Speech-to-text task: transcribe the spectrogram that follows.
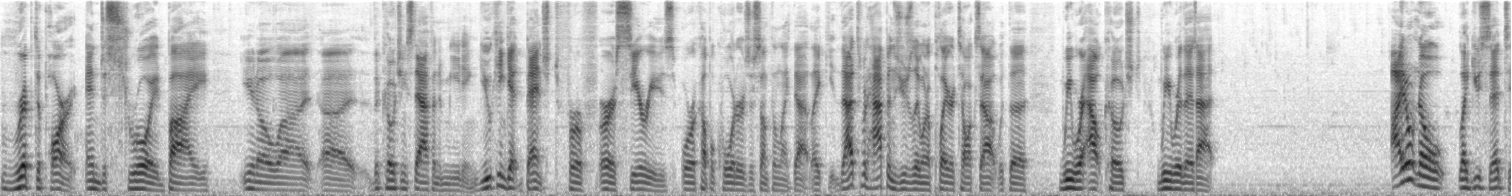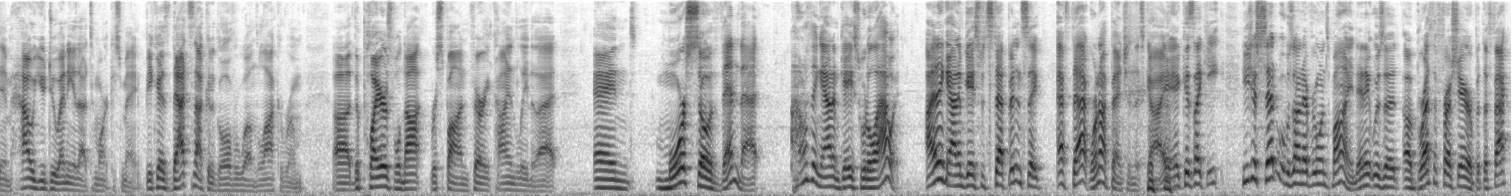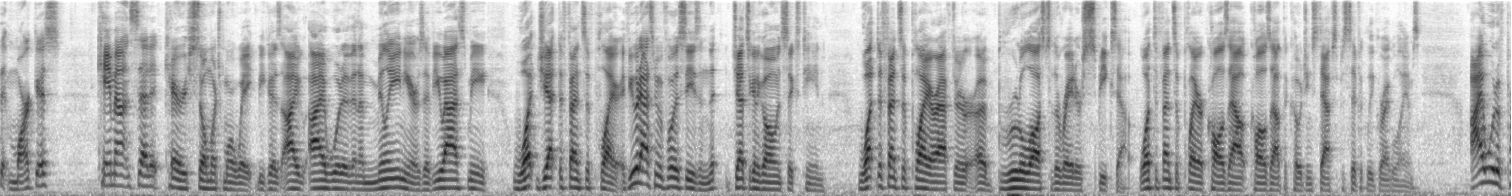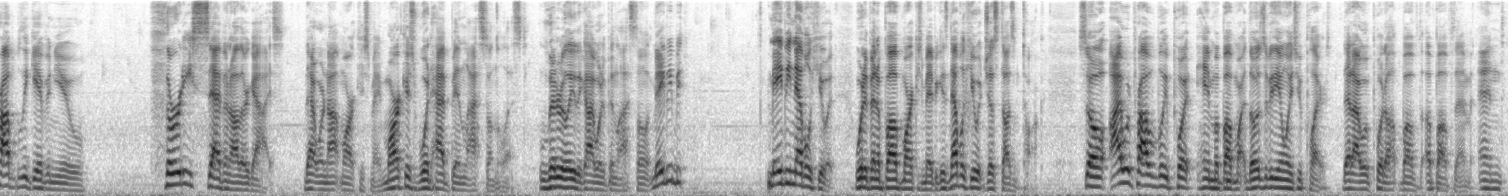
ripped apart and destroyed by you know uh, uh, the coaching staff in a meeting. You can get benched for for a series or a couple quarters or something like that. Like that's what happens usually when a player talks out with the "we were out coached, we were this that." I don't know, like you said, Tim, how you do any of that to Marcus Maye because that's not going to go over well in the locker room. Uh, the players will not respond very kindly to that, and more so than that, I don't think Adam Gase would allow it. I think Adam Gase would step in and say, "F that, we're not benching this guy," eh, because like he he just said what was on everyone's mind, and it was a, a breath of fresh air. But the fact that Marcus came out and said it carries so much more weight because I I would have in a million years if you asked me what Jet defensive player, if you had asked me before the season, the Jets are going to go 0 16. What defensive player after a brutal loss to the Raiders speaks out? What defensive player calls out calls out the coaching staff, specifically Gregg Williams? I would have probably given you 37 other guys that were not Marcus Maye. Marcus would have been last on the list. Literally, the guy would have been last on the list. Maybe, maybe Neville Hewitt would have been above Marcus Maye because Neville Hewitt just doesn't talk. So I would probably put him above. Mar- Those would be the only two players that I would put above above them. And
